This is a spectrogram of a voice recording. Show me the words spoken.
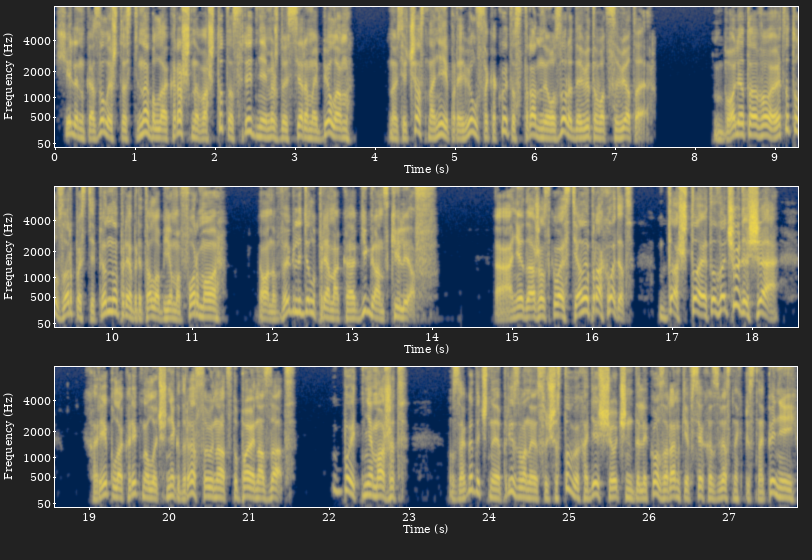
Хелен казалось, что стена была окрашена во что-то среднее между серым и белым, но сейчас на ней проявился какой-то странный узор ядовитого цвета. Более того, этот узор постепенно приобретал объем и форму, он выглядел прямо как гигантский лев. «Они даже сквозь стены проходят! Да что это за чудище!» Хрипло крикнул ученик Дрессуина, отступая назад. «Быть не может!» Загадочное призванное существо, выходящее очень далеко за рамки всех известных песнопений,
